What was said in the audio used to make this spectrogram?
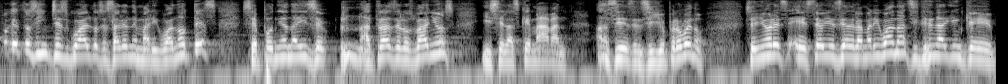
porque estos hinches gualdos se salían de marihuanotes, se ponían ahí atrás de los baños y se las quemaban. Así de sencillo. Pero bueno, señores, este hoy es Día de la Marihuana. Si tienen alguien que,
